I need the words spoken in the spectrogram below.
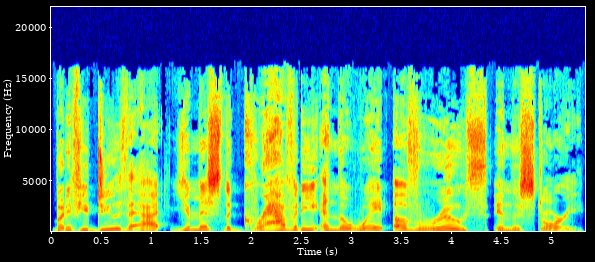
But if you do that, you miss the gravity and the weight of Ruth in the story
